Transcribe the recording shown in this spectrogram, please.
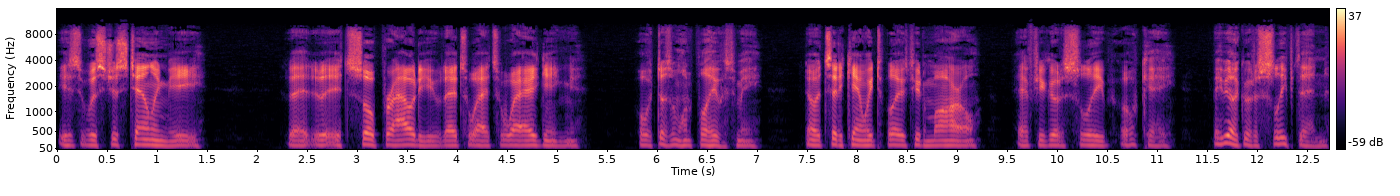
is was just telling me that it's so proud of you. That's why it's wagging. Oh, it doesn't want to play with me. No, it said it can't wait to play with you tomorrow after you go to sleep. Okay. Maybe I'll go to sleep then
